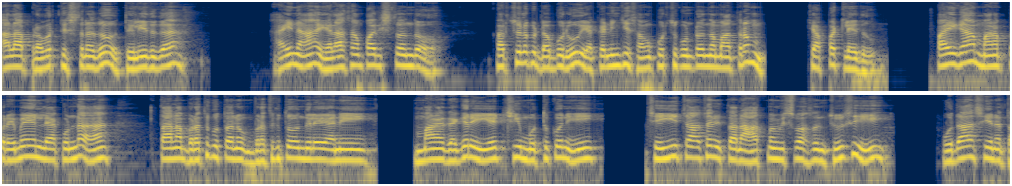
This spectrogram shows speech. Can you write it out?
అలా ప్రవర్తిస్తున్నదో తెలియదుగా అయినా ఎలా సంపాదిస్తోందో? ఖర్చులకు డబ్బులు ఎక్కడి నుంచి సమకూర్చుకుంటుందో మాత్రం చెప్పట్లేదు. పైగా మన ప్రమేయం లేకుండా తన బ్రతుకు తను బ్రతుకుతోందిలే అని మన దగ్గర ఏడ్చి మొత్తుకొని చెయ్యి చాచని తన ఆత్మవిశ్వాసం చూసి ఉదాసీనత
